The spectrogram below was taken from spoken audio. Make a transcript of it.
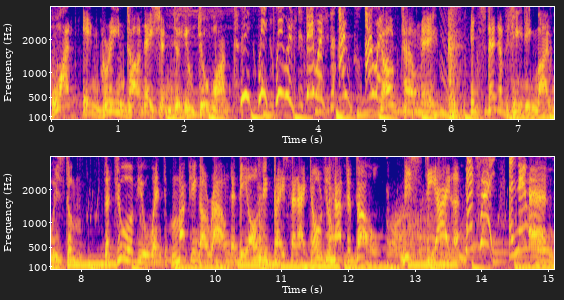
What in green tarnation do you two want? We, we, we was, they was, I, I was. Don't tell me! Instead of heeding my wisdom, the two of you went mucking around in the only place that I told you not to go Misty Island. That's right. And then. And,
